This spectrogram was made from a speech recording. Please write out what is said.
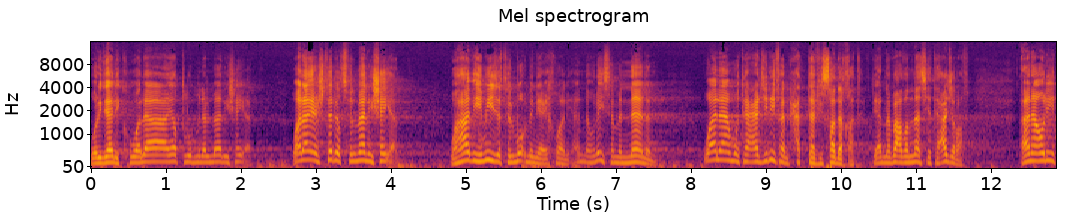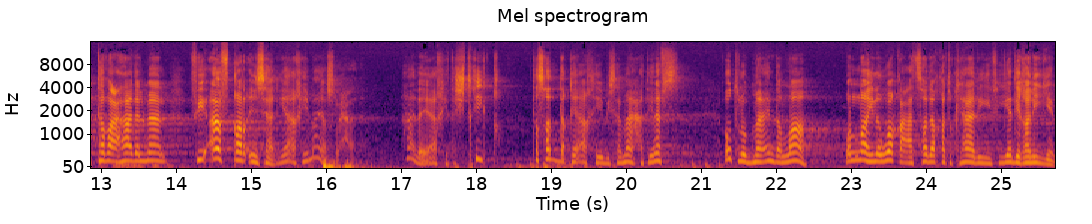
ولذلك هو لا يطلب من المال شيئا ولا يشترط في المال شيئا. وهذه ميزة المؤمن يا إخواني أنه ليس منانا ولا متعجرفا حتى في صدقته لأن بعض الناس يتعجرف. أنا أريد تضع هذا المال في أفقر إنسان. يا أخي ما يصلح هذا. هذا يا أخي تشقيق تصدق يا أخي بسماحة نفس. اطلب ما عند الله. والله لو وقعت صدقتك هذه في يد غني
